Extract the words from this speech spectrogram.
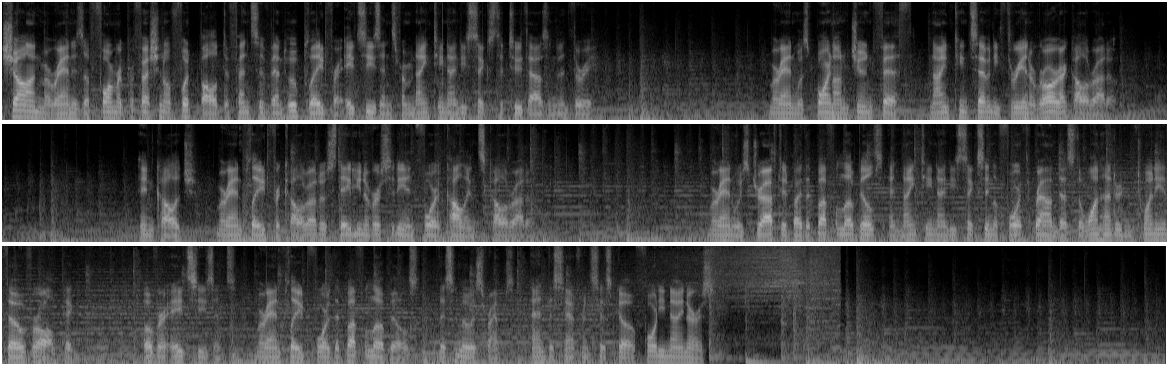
Sean Moran is a former professional football defensive end who played for eight seasons from 1996 to 2003. Moran was born on June 5, 1973 in Aurora, Colorado. In college, Moran played for Colorado State University in Fort Collins, Colorado. Moran was drafted by the Buffalo Bills in 1996 in the fourth round as the 120th overall pick. Over eight seasons, Moran played for the Buffalo Bills, the St. Louis Rams, and the San Francisco 49ers.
